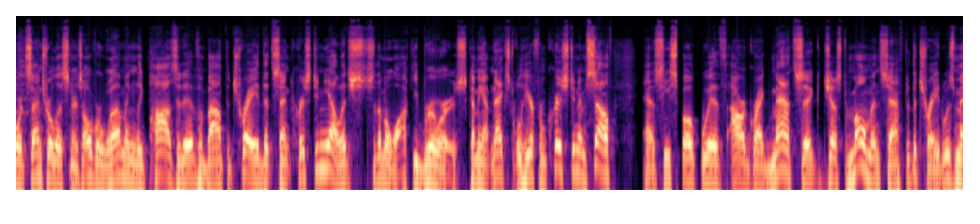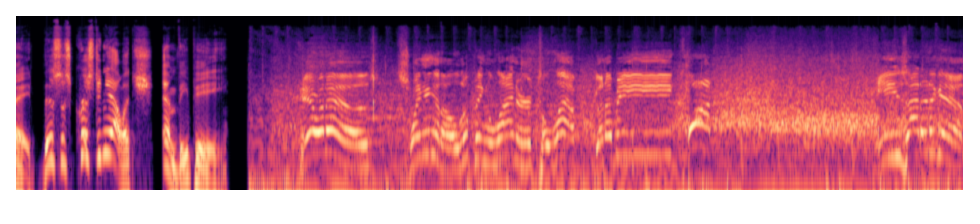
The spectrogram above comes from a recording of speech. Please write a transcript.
Sports Central listeners overwhelmingly positive about the trade that sent Christian Yelich to the Milwaukee Brewers. Coming up next, we'll hear from Christian himself as he spoke with our Greg Matzek just moments after the trade was made. This is Christian Yelich, MVP. Here it is. Swinging and a looping liner to left. Gonna be caught. He's at it again.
